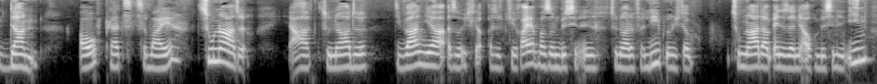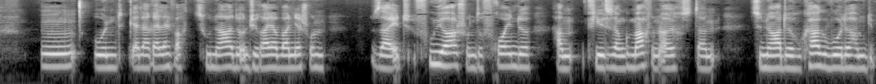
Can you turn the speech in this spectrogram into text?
Dann auf Platz zwei Tsunade. Ja, Tsunade, die waren ja, also ich glaube, also Jiraiya war so ein bisschen in Tsunade verliebt und ich glaube, Tsunade am Ende dann ja auch ein bisschen in ihn. Mm, und generell einfach Tsunade und Jiraiya waren ja schon seit früher schon so Freunde, haben viel zusammen gemacht und als dann Tsunade Hokage wurde, haben die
